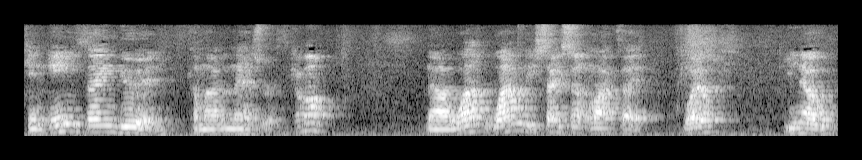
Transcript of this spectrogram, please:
Can anything good come out of Nazareth? Come on. Now, why, why would he say something like that? Well, you know,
